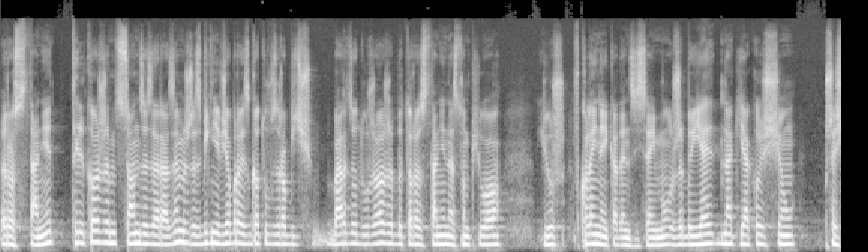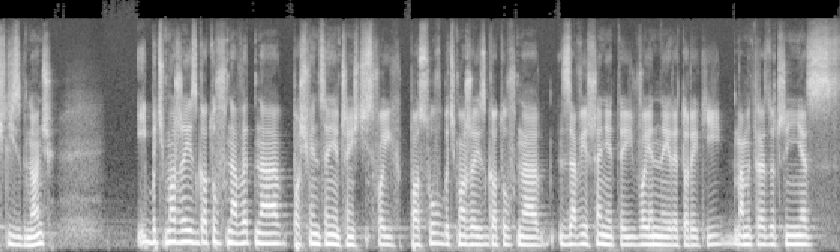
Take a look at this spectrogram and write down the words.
rozstanie, tylko że sądzę zarazem, że Zbigniew Ziobro jest gotów zrobić bardzo dużo, żeby to rozstanie nastąpiło już w kolejnej kadencji Sejmu, żeby jednak jakoś się prześlizgnąć i być może jest gotów nawet na poświęcenie części swoich posłów, być może jest gotów na zawieszenie tej wojennej retoryki. Mamy teraz do czynienia z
